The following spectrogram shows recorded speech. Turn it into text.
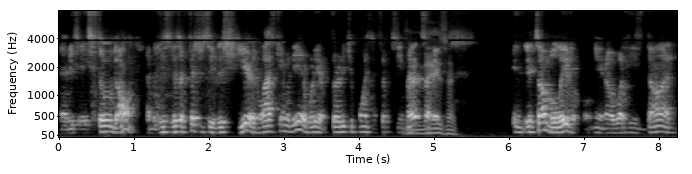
and he's, he's still going. I mean, his, his efficiency this year, the last game of the year, what do you have? 32 points in 15 minutes. Amazing. I mean, it, it's unbelievable. You know what he's done,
